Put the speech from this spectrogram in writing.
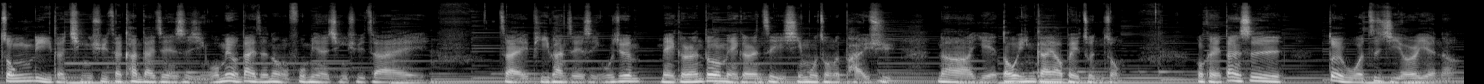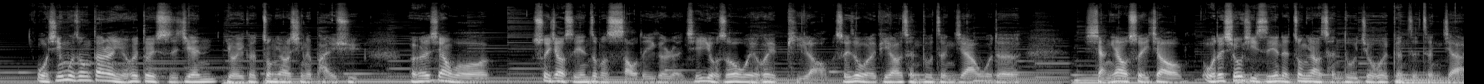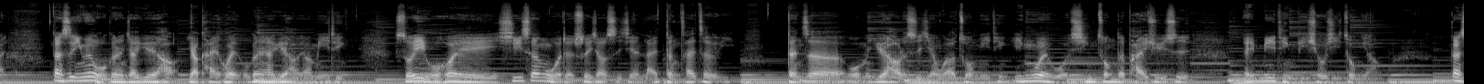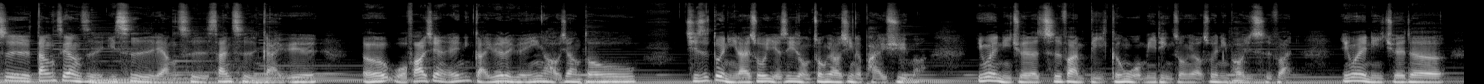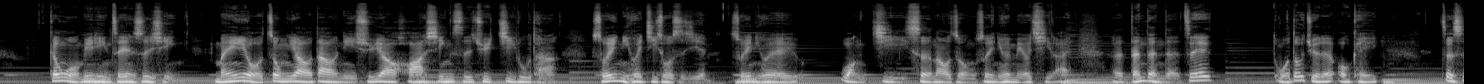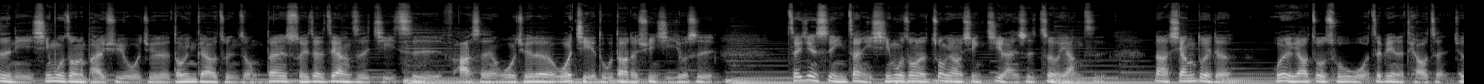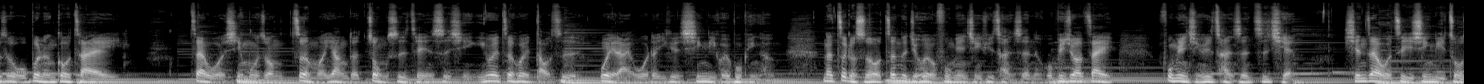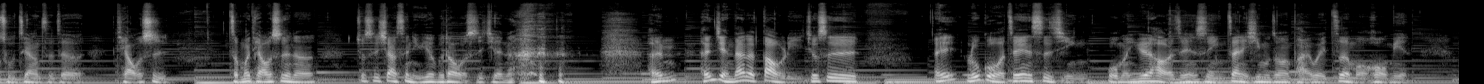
中立的情绪在看待这件事情，我没有带着那种负面的情绪在在批判这些事情。我觉得每个人都有每个人自己心目中的排序，那也都应该要被尊重。OK，但是对我自己而言呢，我心目中当然也会对时间有一个重要性的排序。而像我睡觉时间这么少的一个人，其实有时候我也会疲劳。随着我的疲劳程度增加，我的想要睡觉，我的休息时间的重要程度就会跟着增加。但是因为我跟人家约好要开会，我跟人家约好要 meeting，所以我会牺牲我的睡觉时间来等在这里。等着我们约好的时间，我要做 meeting，因为我心中的排序是，哎，meeting 比休息重要。但是当这样子一次、两次、三次改约，而我发现，哎，你改约的原因好像都，其实对你来说也是一种重要性的排序嘛。因为你觉得吃饭比跟我 meeting 重要，所以你跑去吃饭。因为你觉得跟我 meeting 这件事情没有重要到你需要花心思去记录它，所以你会记错时间，所以你会。忘记设闹钟，所以你会没有起来，呃，等等的这些，我都觉得 OK，这是你心目中的排序，我觉得都应该要尊重。但是随着这样子几次发生，我觉得我解读到的讯息就是，这件事情在你心目中的重要性既然是这样子，那相对的，我也要做出我这边的调整，就是我不能够在。在我心目中这么样的重视这件事情，因为这会导致未来我的一个心理会不平衡。那这个时候真的就会有负面情绪产生了。我必须要在负面情绪产生之前，先在我自己心里做出这样子的调试。怎么调试呢？就是下次你约不到我时间了，很很简单的道理，就是，诶，如果这件事情我们约好了，这件事情在你心目中的排位这么后面，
